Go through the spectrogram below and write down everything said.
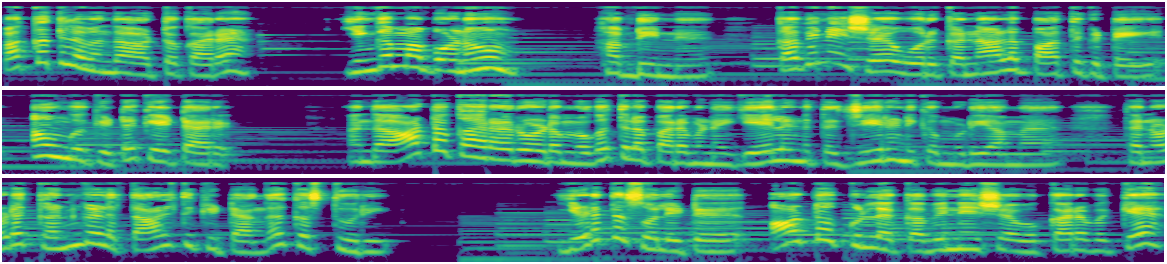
பக்கத்துல வந்த ஆட்டோக்காரன் எங்கம்மா போனோம் அப்படின்னு கவினேஷ ஒரு கண்ணால பாத்துக்கிட்டே அவங்க கிட்ட கேட்டாரு. அந்த ஆட்டோக்காரரோட முகத்துல பரவன ஏளனத்தை ஜீரணிக்க முடியாம தன்னோட கண்களை தாழ்த்திக்கிட்டாங்க கஸ்தூரி. இடத்த சொல்லிட்டு ஆட்டோக்குள்ள கவினேஷ உட்கார வைக்க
